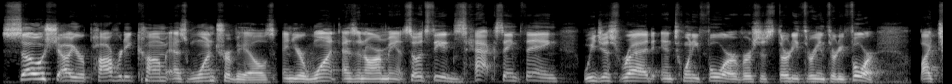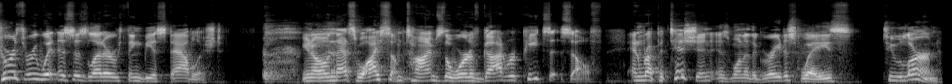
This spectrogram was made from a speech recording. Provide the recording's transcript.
so shall your poverty come as one travails, and your want as an armed man. So it's the exact same thing we just read in 24, verses 33 and 34. By two or three witnesses, let everything be established. You know, and that's why sometimes the Word of God repeats itself. And repetition is one of the greatest ways to learn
